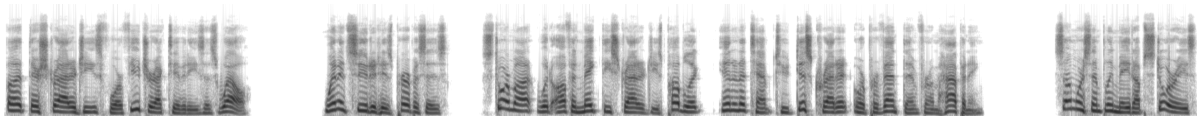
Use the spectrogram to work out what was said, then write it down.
but their strategies for future activities as well. When it suited his purposes, Stormont would often make these strategies public in an attempt to discredit or prevent them from happening. Some were simply made up stories,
